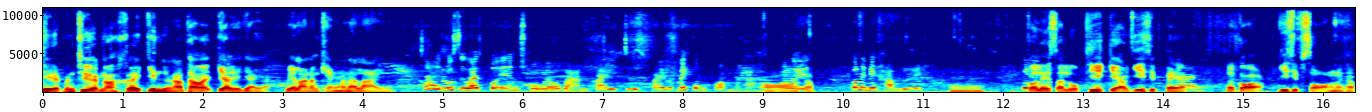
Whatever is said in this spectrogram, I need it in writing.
จืดมันเชือดเนาะเคยกินอยู่ครับ ถ้าว่าแก้วใหญ่ๆอะ เวลาน้ำแข็งมันละลายนะใช่ รู้สึกว่าตัวเองชงแล้วหวานไปจืดไปแบบไม่กลมกล่อมอะค่ะอ๋อก็เลยครับ ก็เลยไม่ทำเลย อืมก็เลยสรุปที่แก้วใช่28 แล้วก็ 22 นะครับ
